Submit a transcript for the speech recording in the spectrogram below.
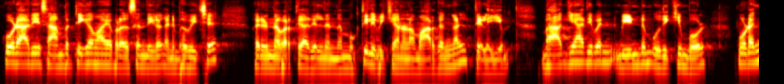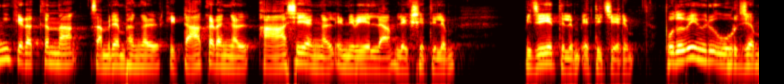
കൂടാതെ സാമ്പത്തികമായ പ്രതിസന്ധികൾ അനുഭവിച്ച് വരുന്നവർക്ക് അതിൽ നിന്ന് മുക്തി ലഭിക്കാനുള്ള മാർഗങ്ങൾ തെളിയും. ഭാഗ്യാധിപൻ വീണ്ടും ഉദിക്കുമ്പോൾ മുടങ്ങിക്കിടക്കുന്ന സംരംഭങ്ങൾ കിട്ടാക്കടങ്ങൾ ആശയങ്ങൾ എന്നിവയെല്ലാം ലക്ഷ്യത്തിലും വിജയത്തിലും എത്തിച്ചേരും. പൊതുവെ ഒരു ഊർജം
